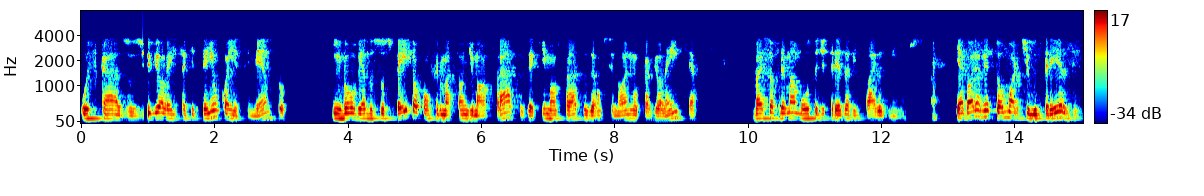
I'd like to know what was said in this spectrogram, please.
os casos de violência que tenham conhecimento envolvendo suspeita ou confirmação de maus tratos, e aqui maus tratos é um sinônimo para violência, vai sofrer uma multa de 3 a 20 salários mínimos. E agora eu retomo o artigo 13,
